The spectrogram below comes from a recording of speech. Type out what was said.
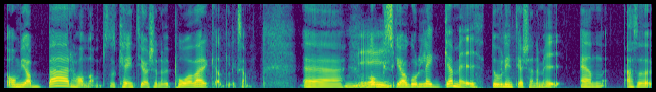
om jag bär honom så kan inte jag känna mig påverkad. Liksom. Eh, och ska jag gå och lägga mig, då vill inte jag känna mig en alltså,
